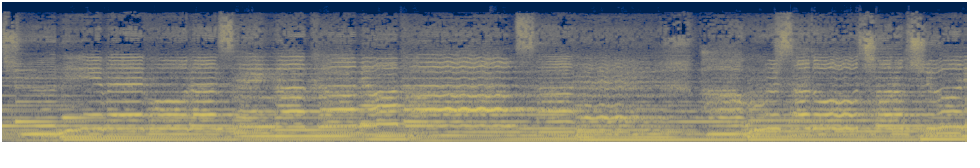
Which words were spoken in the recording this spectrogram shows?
주님의 고난 생각하며 감사해. 바울 사도처럼 주님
